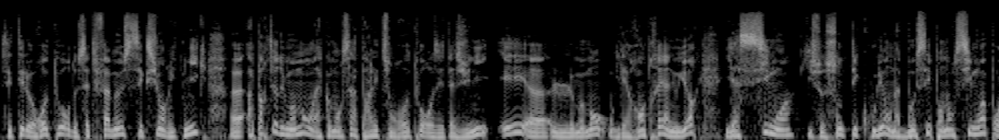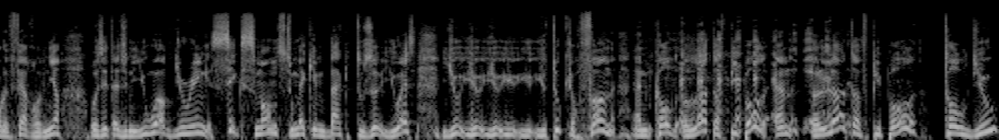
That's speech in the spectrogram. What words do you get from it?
C'était le retour de cette fameuse section rythmique. À partir du moment où on a commencé à parler de son retour aux États-Unis et euh, le moment où il est rentré à New York, il y a six mois qui se sont écoulés. On a bossé pendant six mois pour le faire revenir aux États-Unis. You worked during six months to make him back to the US. You, you, you, you, you took your phone and called a lot of people, and a lot of people told you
